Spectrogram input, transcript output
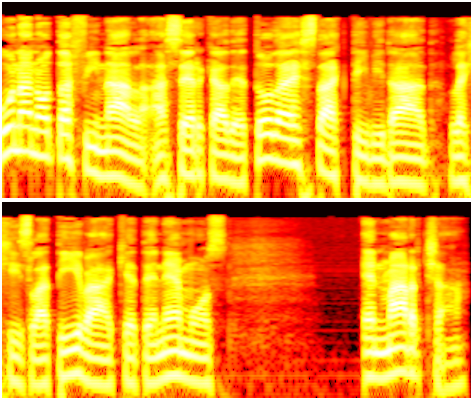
Una nota final acerca de toda esta actividad legislativa que tenemos en marcha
